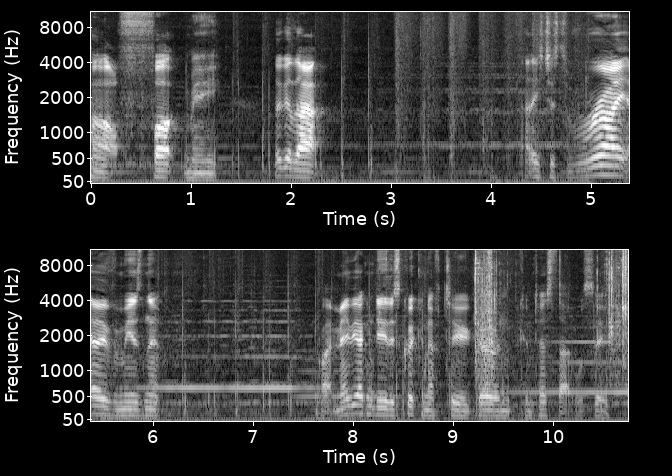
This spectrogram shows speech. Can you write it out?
Oh, fuck me. Look at that. That is just right over me, isn't it? Right, maybe I can do this quick enough to go and contest that. We'll see.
